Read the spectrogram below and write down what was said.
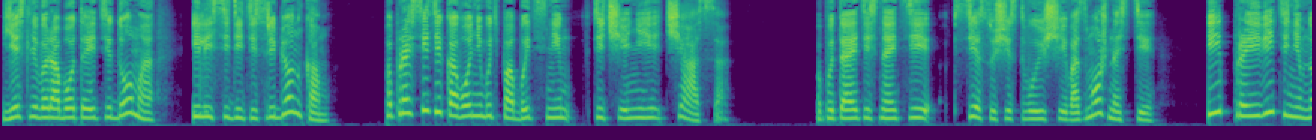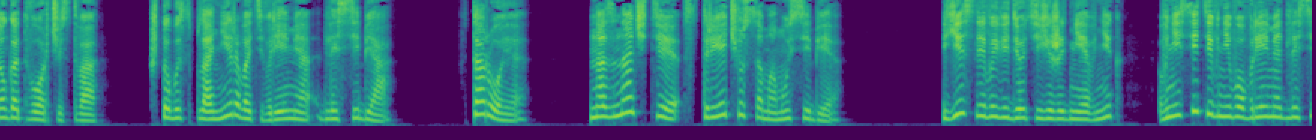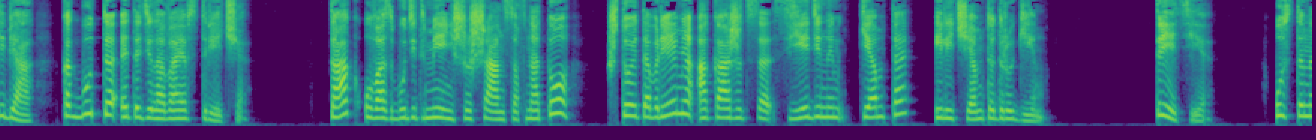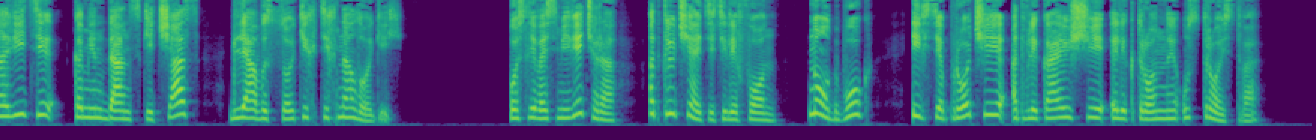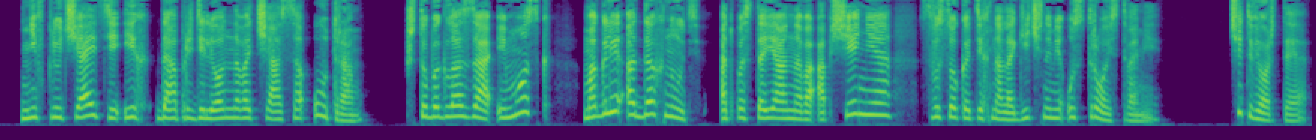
Если вы работаете дома или сидите с ребенком, попросите кого-нибудь побыть с ним в течение часа. Попытайтесь найти все существующие возможности и проявите немного творчества, чтобы спланировать время для себя. Второе. Назначьте встречу самому себе. Если вы ведете ежедневник, внесите в него время для себя, как будто это деловая встреча. Так у вас будет меньше шансов на то, что это время окажется съеденным кем-то или чем-то другим. Третье. Установите комендантский час для высоких технологий. После восьми вечера отключайте телефон, ноутбук и все прочие отвлекающие электронные устройства. Не включайте их до определенного часа утром, чтобы глаза и мозг могли отдохнуть от постоянного общения с высокотехнологичными устройствами. Четвертое.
